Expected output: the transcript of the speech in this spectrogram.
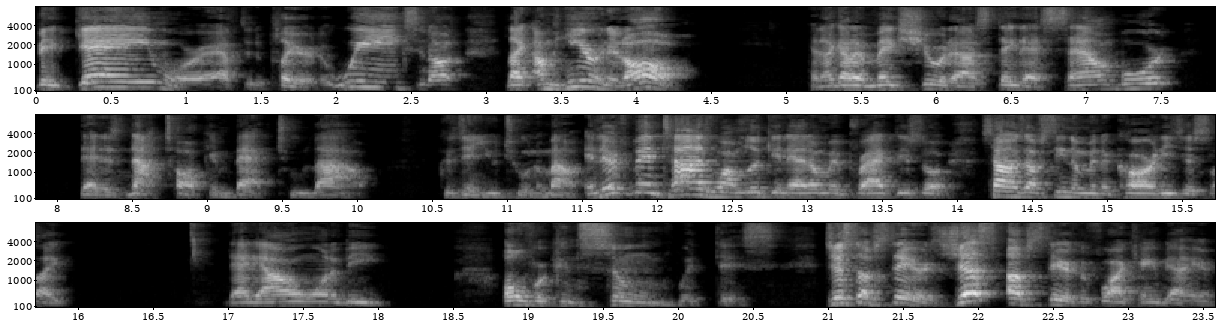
big game or after the player of the weeks and all. Like I'm hearing it all. And I got to make sure that I stay that soundboard that is not talking back too loud because then you tune them out. And there's been times where I'm looking at him in practice or times I've seen him in the car and he's just like, Daddy, I don't want to be over consumed with this. Just upstairs, just upstairs before I came down here.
